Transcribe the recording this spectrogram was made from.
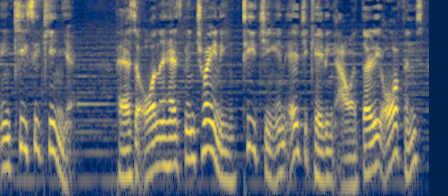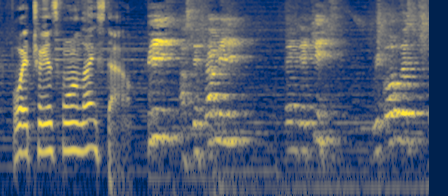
in Kisii, Kenya. Pastor Orlin has been training, teaching, and educating our 30 orphans for a transformed lifestyle. we as the family and the kids, we always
